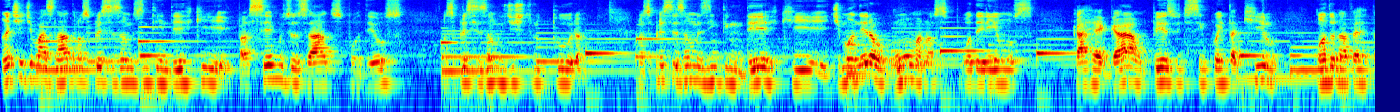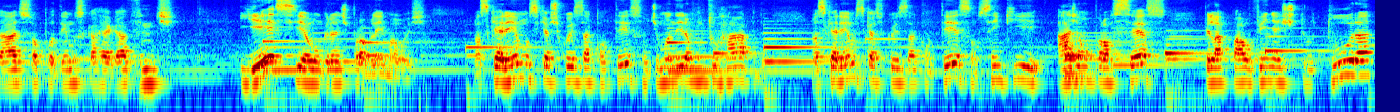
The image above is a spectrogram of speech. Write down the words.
Antes de mais nada, nós precisamos entender que para sermos usados por Deus, nós precisamos de estrutura. Nós precisamos entender que de maneira alguma nós poderíamos carregar um peso de 50 quilos, quando na verdade só podemos carregar 20. E esse é o grande problema hoje. Nós queremos que as coisas aconteçam de maneira muito rápida. Nós queremos que as coisas aconteçam sem que haja um processo pela qual venha a estrutura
